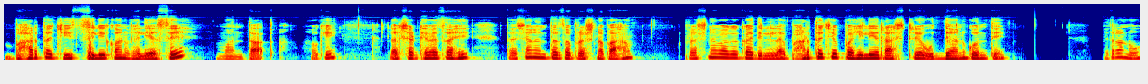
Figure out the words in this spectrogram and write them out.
भारताची सिलिकॉन व्हॅली असे म्हणतात. ओके लक्षात ठेवायचं आहे. त्याच्यानंतरचा प्रश्न पहा. प्रश्न बघा काय दिलेला आहे? भारताचे पहिले राष्ट्रीय उद्यान कोणते? मित्रांनो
